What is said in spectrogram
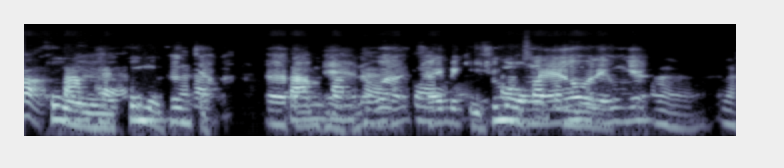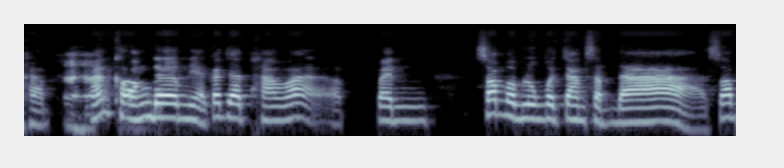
็ตามแผนคู่มือเครื่องจักรตามแผนนะว่าใช้ไปกี่ชั่วโมงแล้วอะไรพวกนี้นะครับนั้นของเดิมเนี่ยก็จะทำว่าเป็นซ่อมบำรุงประจำสัปดาห์ ซ่อม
